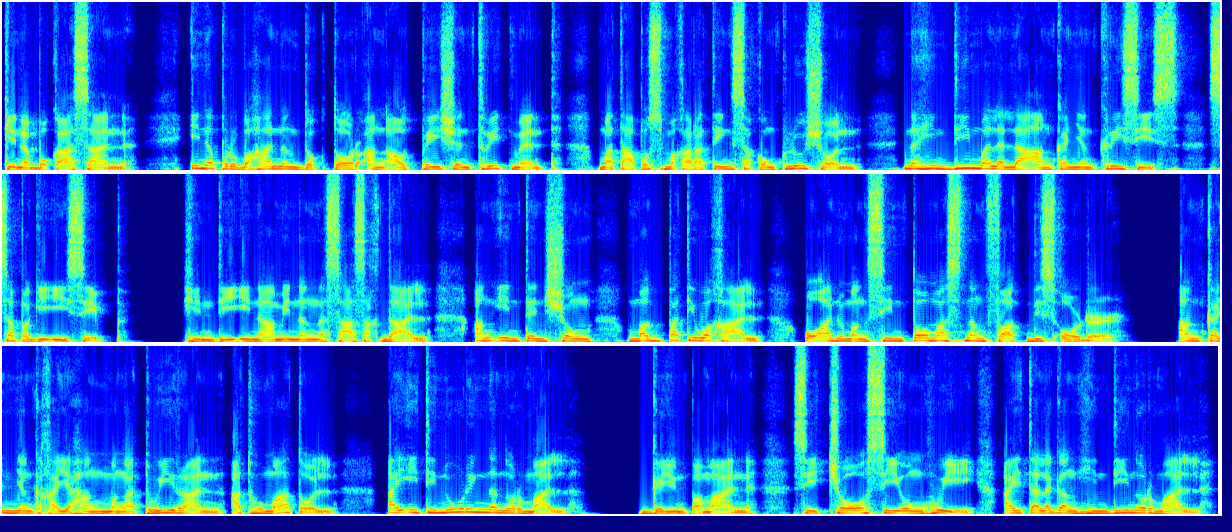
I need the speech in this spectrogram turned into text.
Kinabukasan, inaprubahan ng doktor ang outpatient treatment matapos makarating sa conclusion na hindi malala ang kanyang krisis sa pag-iisip. Hindi inamin ng nasasakdal ang intensyong magpatiwakal o anumang sintomas ng thought disorder. Ang kanyang kakayahang mga tuwiran at humatol ay itinuring na normal. Gayunpaman, si Cho Seung-hui ay talagang hindi normal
